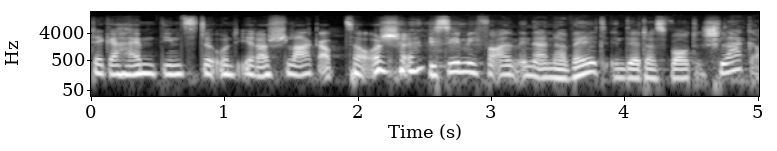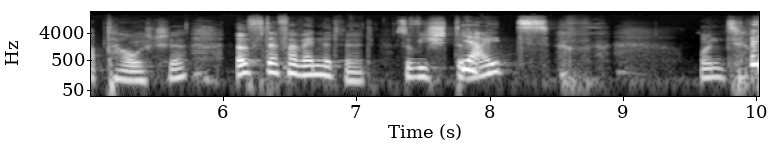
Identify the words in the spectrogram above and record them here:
der Geheimdienste und ihrer Schlagabtausche. Ich sehe mich vor allem in einer Welt, in der das Wort Schlagabtausche öfter verwendet wird. So wie Streits und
